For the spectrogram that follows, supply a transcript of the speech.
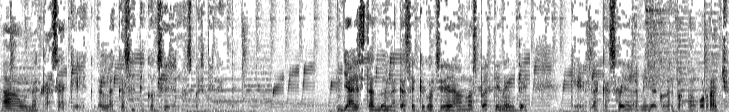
a una casa que, a la casa que consideren más pertinente ya estando en la casa que consideraron más pertinente, que es la casa de la amiga con el papá borracho,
